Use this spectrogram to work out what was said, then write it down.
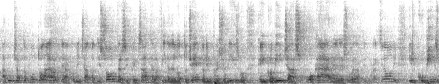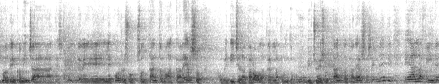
ad un certo punto l'arte ha cominciato a dissolversi, pensate alla fine dell'Ottocento, l'impressionismo che incomincia a sfuocare le sue raffigurazioni, il cubismo che incomincia a descrivere le cose soltanto attraverso come dice la parola, per l'appunto cubi, cioè soltanto attraverso segmenti, e alla fine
